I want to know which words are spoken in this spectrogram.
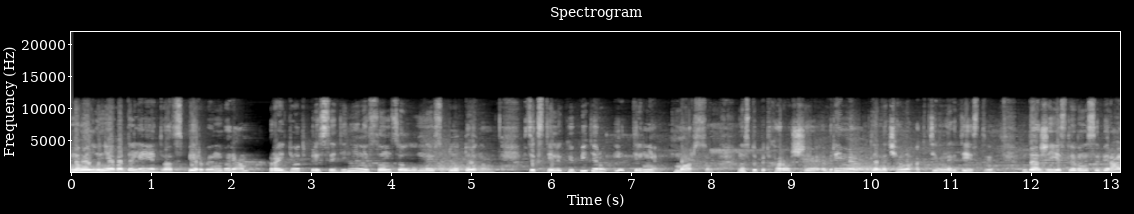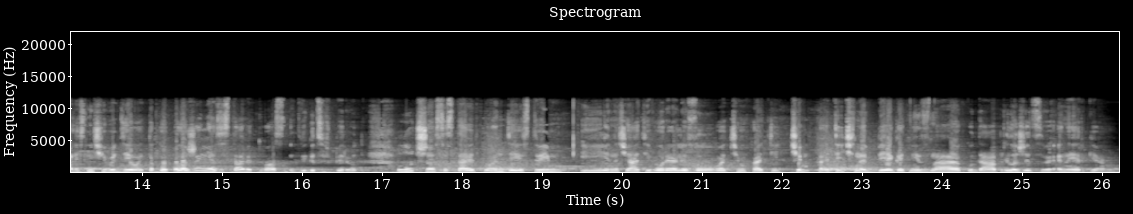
Новолуние Водолея 21 января пройдет при соединении Солнца Луны с Плутоном, в секстиле к Юпитеру и трине к Марсу. Наступит хорошее время для начала активных действий. Даже если вы не собирались ничего делать, такое положение заставит вас двигаться вперед. Лучше составить план действий и начать его реализовывать, чем, хаоти... чем хаотично бегать, не зная, куда приложить свою энергию.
